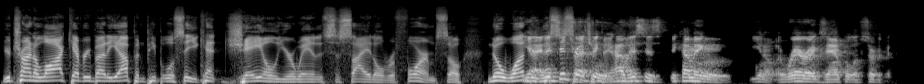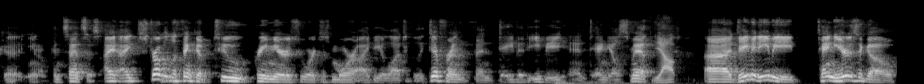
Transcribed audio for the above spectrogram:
you're trying to lock everybody up, and people will say you can't jail your way to societal reform. So no wonder. Yeah, and it's interesting how this is becoming you know a rare example of sort of a you know consensus. I, I, struggle to think of two premiers who are just more ideologically different than David Eby and Danielle Smith. Yep. Uh, David Eby ten years ago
